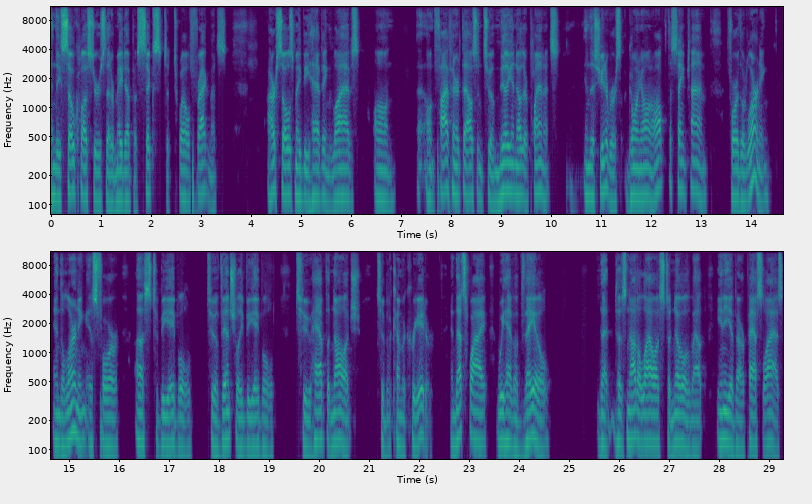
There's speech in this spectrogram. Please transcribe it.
in these soul clusters that are made up of six to twelve fragments, our souls may be having lives on uh, on five hundred thousand to a million other planets in this universe going on all at the same time for the learning, and the learning is for us to be able to eventually be able to have the knowledge to become a creator. And that's why we have a veil that does not allow us to know about any of our past lives.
